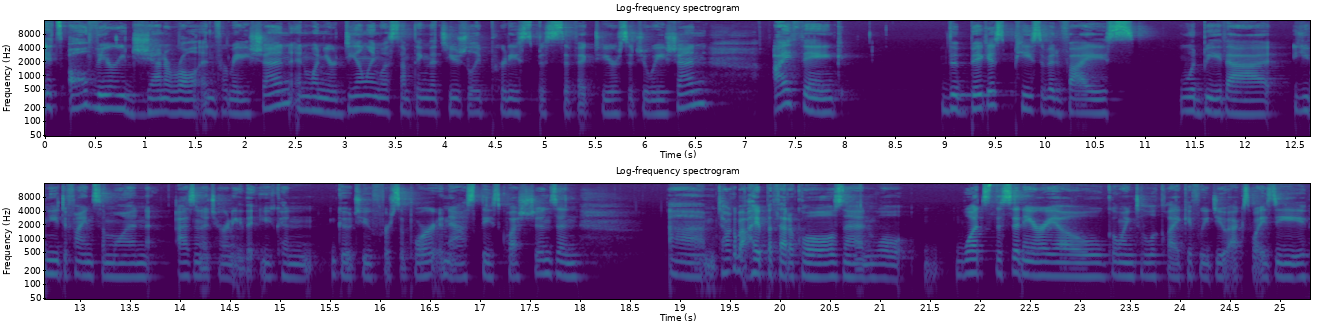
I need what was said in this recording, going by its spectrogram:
it's all very general information. And when you're dealing with something that's usually pretty specific to your situation, I think the biggest piece of advice would be that you need to find someone as an attorney that you can go to for support and ask these questions and um, talk about hypotheticals and well what's the scenario going to look like if we do xyz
